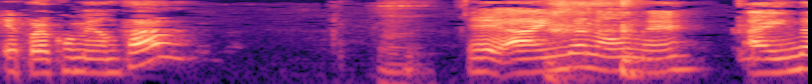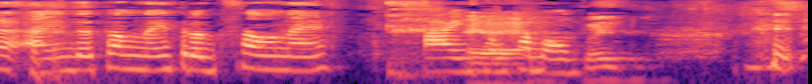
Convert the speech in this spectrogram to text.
É para comentar? É, ainda não, né? Ainda ainda estamos na introdução, né? Ah, então é, tá bom. Pois...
